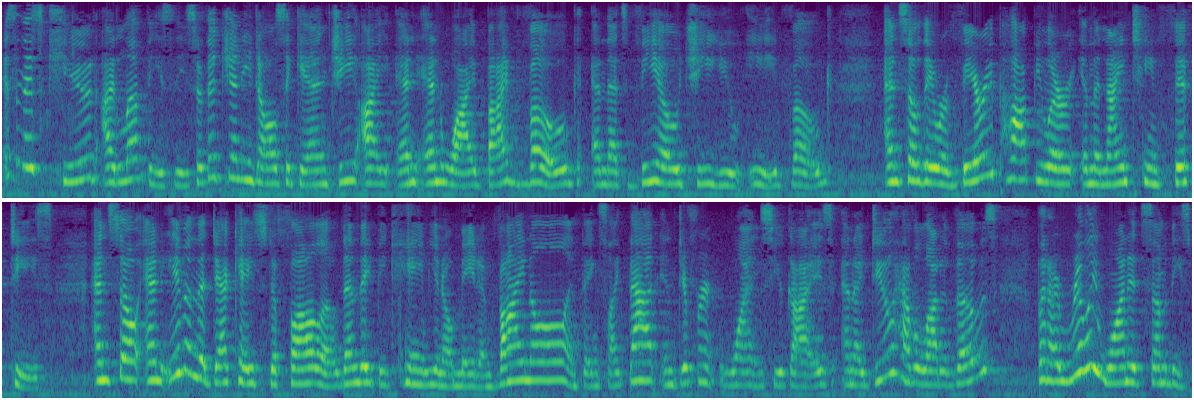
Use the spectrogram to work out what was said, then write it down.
Isn't this cute? I love these. These are the Ginny dolls again, G-I-N-N-Y by Vogue, and that's V-O-G-U-E, Vogue. And so they were very popular in the 1950s. And so, and even the decades to follow, then they became, you know, made in vinyl and things like that in different ones, you guys. And I do have a lot of those, but I really wanted some of these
